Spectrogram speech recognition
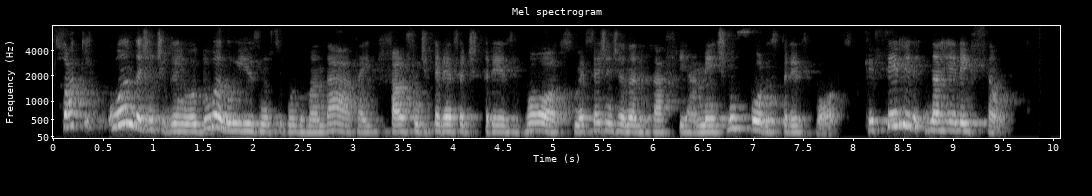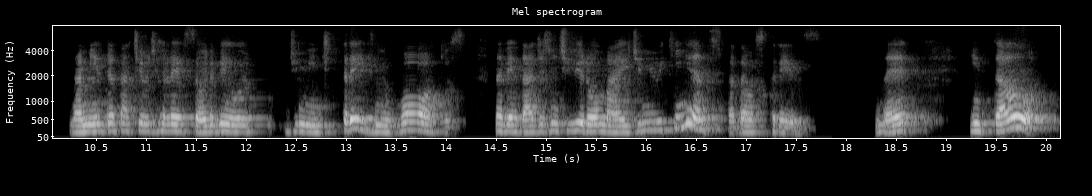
Só que quando a gente ganhou do Luiz no segundo mandato, aí fala assim, diferença de 13 votos, mas se a gente analisar friamente, não foram os 13 votos. Porque se ele, na reeleição, na minha tentativa de reeleição, ele ganhou de mim de 3 mil votos, na verdade, a gente virou mais de 1.500 para dar os 13. né? Então,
